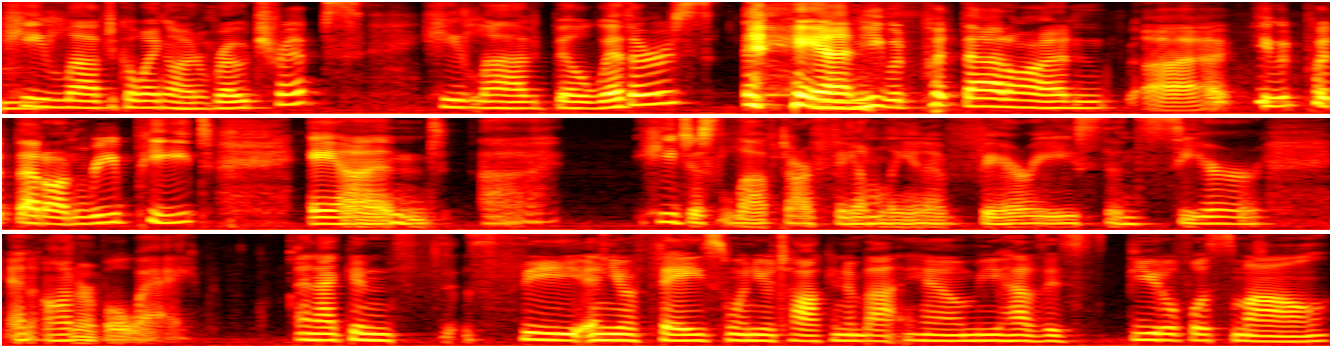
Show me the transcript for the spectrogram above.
He loved going on road trips. He loved Bill Withers, and he would put that on. Uh, he would put that on repeat, and. Uh, he just loved our family in a very sincere and honorable way. And I can see in your face when you're talking about him, you have this beautiful smile,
